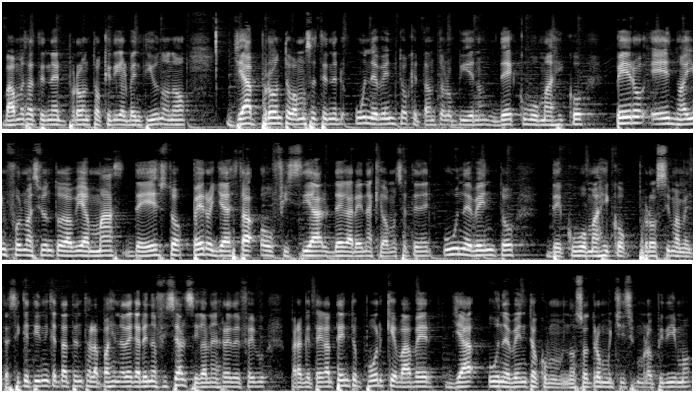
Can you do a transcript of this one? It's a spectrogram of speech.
Vamos a tener pronto, que diga el 21, no. Ya pronto vamos a tener un evento que tanto lo pidieron de Cubo Mágico. Pero eh, no hay información todavía más de esto. Pero ya está oficial de Garena que vamos a tener un evento de Cubo Mágico próximamente. Así que tienen que estar atentos a la página de Garena Oficial. Sigan en redes de Facebook para que estén atentos porque va a haber ya un evento como nosotros muchísimo lo pedimos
